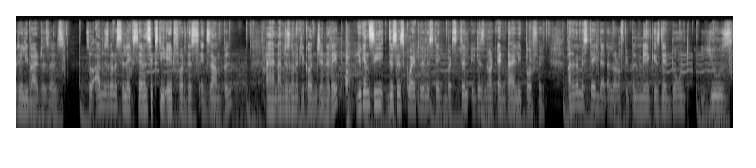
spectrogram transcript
really bad results. So I'm just gonna select 768 for this example and I'm just gonna click on generate you can see this is quite realistic but still it is not entirely perfect another mistake that a lot of people make is they don't use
